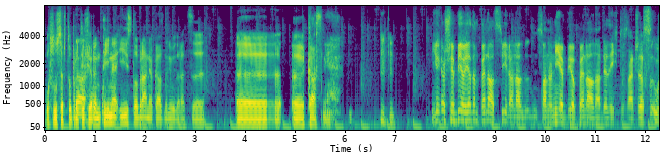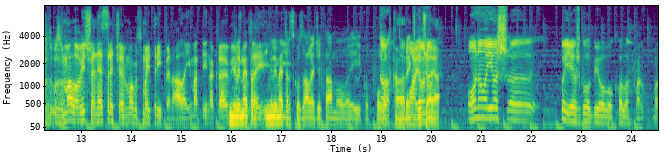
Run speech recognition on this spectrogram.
u susretu protiv Da. Fiorentine i isto obranio kazneni udarac eh, kasnije. I Još je bio jedan penal sviran, ali stvarno nije bio penal na deliktu. Znači da uz, uz malo više nesreće mogu smo i tri penala imati i na kraju Milimetar, možda i milimetarsko zaleđe tamo ovaj, i kod pogotka da, Rex a i ono-. Ono je još, e, koji je još gol bio ovo kolo? Ma, ma,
